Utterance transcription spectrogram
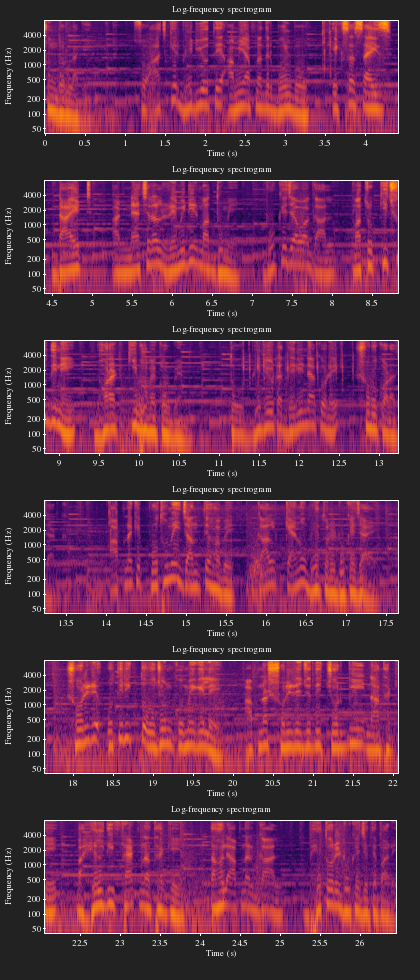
সুন্দর লাগে। সো আজকের ভিডিওতে আমি আপনাদের বলব এক্সারসাইজ ডায়েট আর ন্যাচারাল রেমেডির মাধ্যমে ঢুকে যাওয়া গাল মাত্র কিছুদিনেই ভরাট কীভাবে করবেন। তো ভিডিওটা দেরি না করে শুরু করা যাক। আপনাকে প্রথমেই জানতে হবে, গাল কেন ভেতরে ঢুকে যায়? শরীরে অতিরিক্ত ওজন কমে গেলে আপনার শরীরে যদি চর্বি না থাকে বা হেলদি ফ্যাট না থাকে, তাহলে আপনার গাল ভেতরে ঢুকে যেতে পারে।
